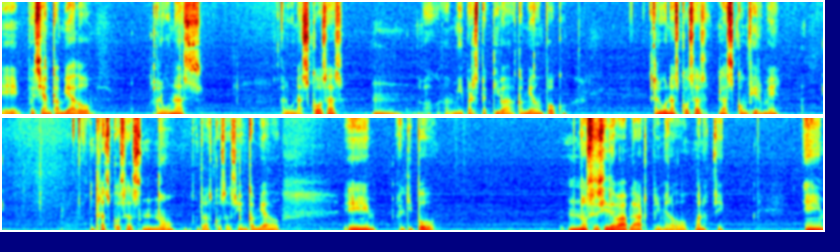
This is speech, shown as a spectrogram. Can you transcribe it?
Eh, pues se han cambiado algunas algunas cosas. Mm, mi perspectiva ha cambiado un poco. Algunas cosas las confirmé, otras cosas no, otras cosas sí han cambiado. el tipo no sé si deba hablar primero, bueno, sí. Eh,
